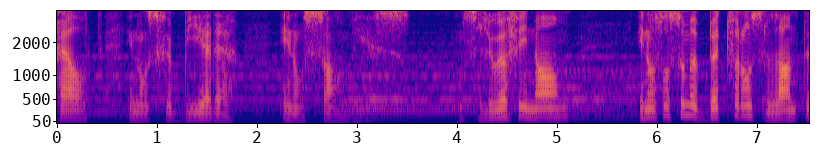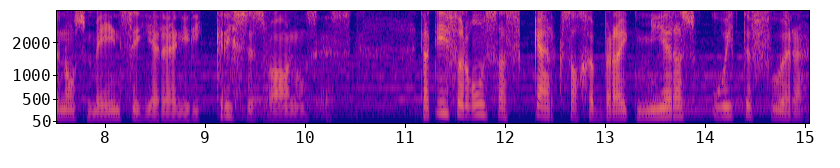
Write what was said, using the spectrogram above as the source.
geld en ons gebede en ons saam wees. Ons loof U naam en ons wil sommer bid vir ons land en ons mense, Here, in hierdie krisis waarin ons is. Dat U vir ons as kerk sal gebruik meer as ooit tevore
